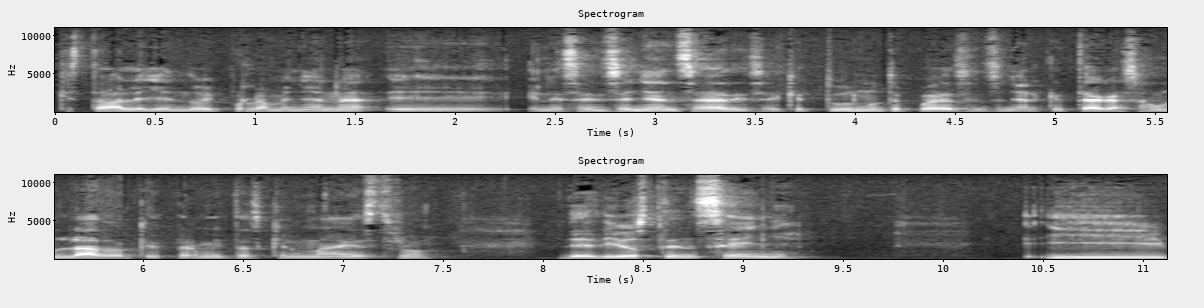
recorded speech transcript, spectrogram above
que estaba leyendo hoy por la mañana, eh, en esa enseñanza dice que tú no te puedes enseñar, que te hagas a un lado, que permitas que el maestro de Dios te enseñe. Y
